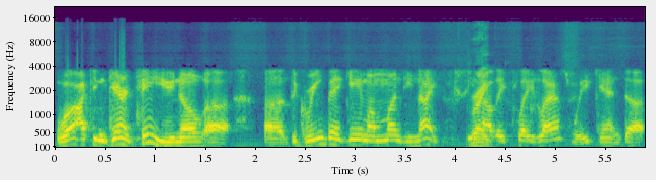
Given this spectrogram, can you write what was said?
Well, I can guarantee you, you know, uh, uh, the Green Bay game on Monday night. See right. how they played last week, and uh,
